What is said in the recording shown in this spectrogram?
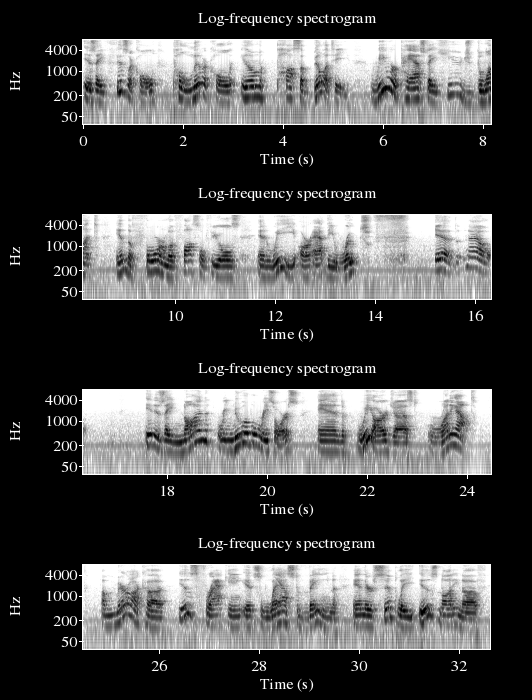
is a physical, political impossibility. We were past a huge blunt in the form of fossil fuels, and we are at the roach end. Now, it is a non renewable resource, and we are just running out. America is fracking its last vein, and there simply is not enough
